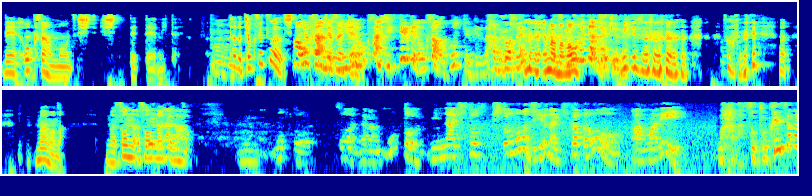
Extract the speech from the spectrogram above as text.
で、奥さんもし知ってて、みたいな。ただ直接は知まあ、ってる奥さ感じんですけど。奥さん知ってるけど、奥さんは怒ってるけどね、あれはね。まあまあまあ。見て、そうね。まあまあまあまあ。まあそんな、そんな感なんかうん、もっと、そうだね。だから、もっとみんな人、人の自由な生き方を、あんまり、まあ、その得意さが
